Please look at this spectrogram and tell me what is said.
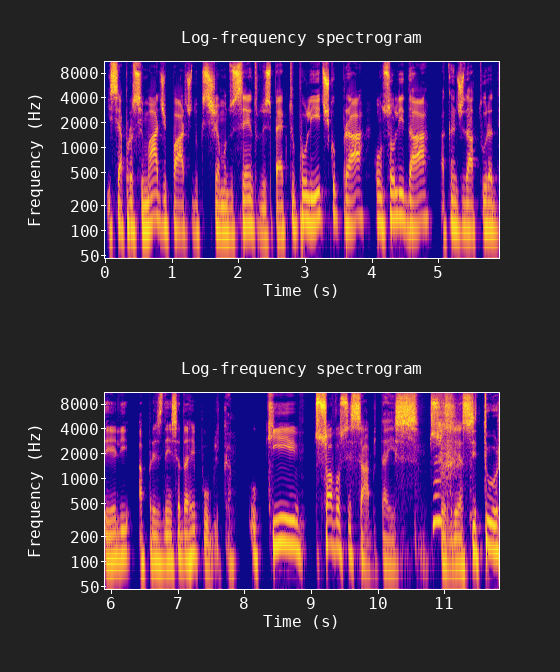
e se aproximar de parte do que se chama do centro do espectro político para consolidar a candidatura dele à presidência da República. O que só você sabe, Thaís, sobre esse tour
